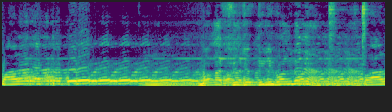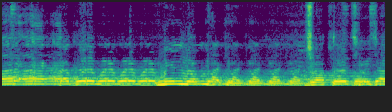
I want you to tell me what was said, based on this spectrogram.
পাড়ার একটা করে বলার সুযোগ দিলি বলবে না? পাড়ার একটা করে মিল লোক থাকে। যত যে যা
